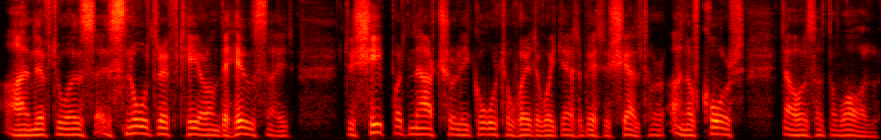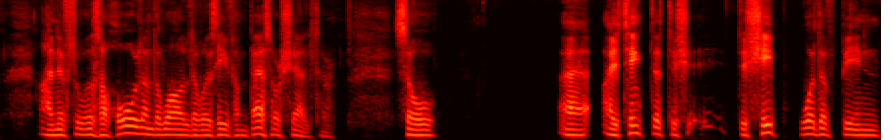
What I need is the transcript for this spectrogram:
And if there was a snowdrift here on the hillside, the sheep would naturally go to where they would get a bit of shelter. And of course, that was at the wall. And if there was a hole in the wall, there was even better shelter. So uh, I think that the, sh the sheep would have been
